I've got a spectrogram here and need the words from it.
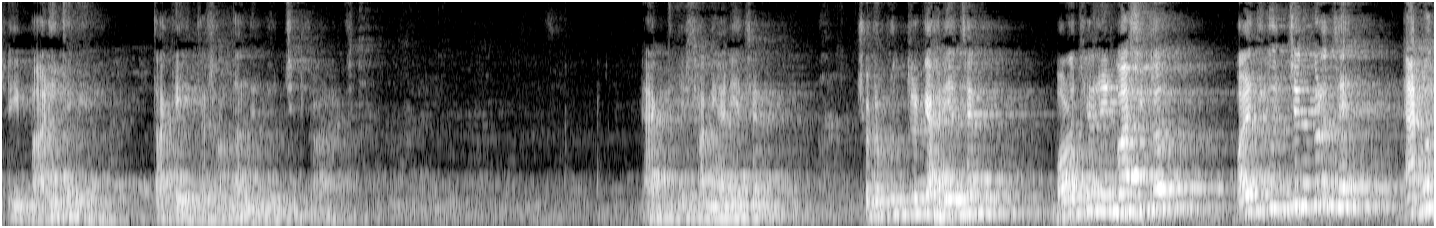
সেই বাড়ি থেকে তাকে তার সন্তানদেরকে উচ্ছেদ করা হয়েছে। একদিকে স্বামী হারিয়েছেন, ছোট পুত্রকে হারিয়েছেন, বড় ছেলে নির্বাসিত, বাড়ি থেকে উচ্ছেদ করেছে। এখন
